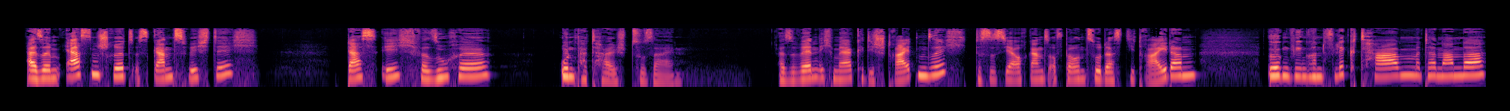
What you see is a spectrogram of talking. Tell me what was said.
Also im ersten Schritt ist ganz wichtig, dass ich versuche, unparteiisch zu sein. Also wenn ich merke, die streiten sich, das ist ja auch ganz oft bei uns so, dass die drei dann irgendwie einen Konflikt haben miteinander.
